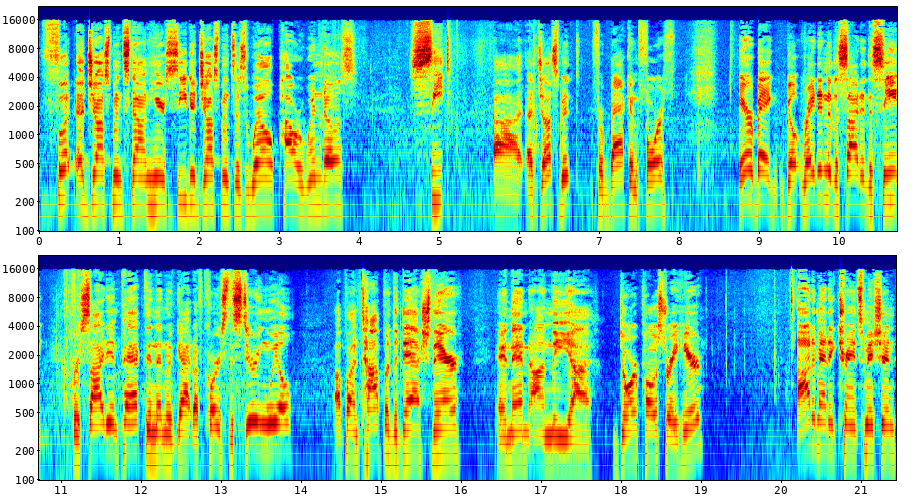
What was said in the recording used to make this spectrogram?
foot adjustments down here, seat adjustments as well, power windows, seat uh, adjustment for back and forth, airbag built right into the side of the seat for side impact, and then we've got, of course, the steering wheel up on top of the dash there, and then on the uh, door post right here. Automatic transmission,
